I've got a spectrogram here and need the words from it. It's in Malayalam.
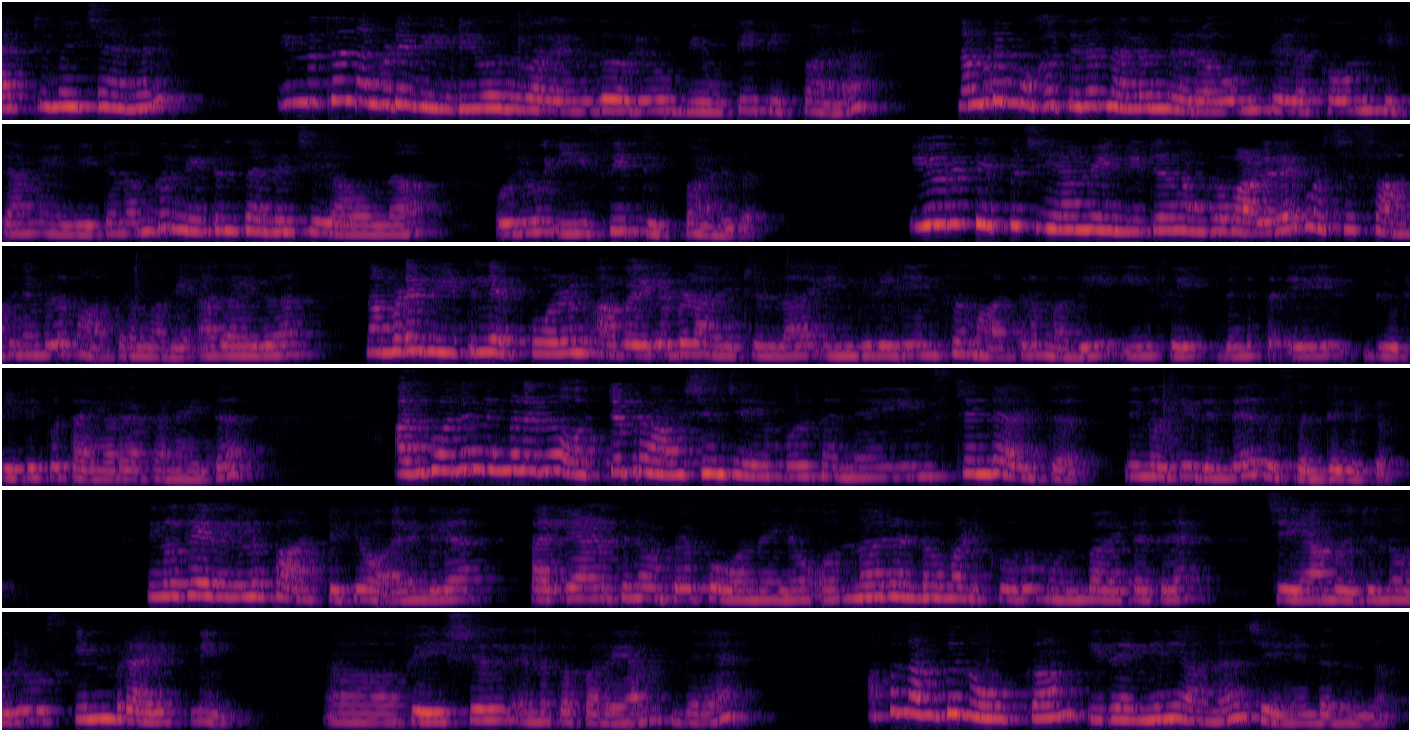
ബാക്ക് ടു മൈ ചാനൽ ഇന്നത്തെ നമ്മുടെ വീഡിയോ എന്ന് പറയുന്നത് ഒരു ബ്യൂട്ടി ടിപ്പാണ് നമ്മുടെ മുഖത്തിന് നല്ല നിറവും തിളക്കവും കിട്ടാൻ വേണ്ടിയിട്ട് നമുക്ക് വീട്ടിൽ തന്നെ ചെയ്യാവുന്ന ഒരു ഈസി ടിപ്പാണിത് ഈ ഒരു ടിപ്പ് ചെയ്യാൻ വേണ്ടിയിട്ട് നമുക്ക് വളരെ കുറച്ച് സാധനങ്ങൾ മാത്രം മതി. അതായത് നമ്മുടെ വീട്ടിൽ എപ്പോഴും അവൈലബിൾ ആയിട്ടുള്ള ഇൻഗ്രീഡിയൻസ് മാത്രം മതി ഈ ഫേ ഇതിന്റെ ഈ ബ്യൂട്ടി ടിപ്പ് തയ്യാറാക്കാനായിട്ട്. അതുപോലെ നിങ്ങളിത് ഒറ്റ പ്രാവശ്യം ചെയ്യുമ്പോൾ തന്നെ ഇൻസ്റ്റന്റ് ആയിട്ട് നിങ്ങൾക്ക് ഇതിന്റെ റിസൾട്ട് കിട്ടും. നിങ്ങൾക്ക് ഏതെങ്കിലും പാർട്ടിക്കോ അല്ലെങ്കിൽ കല്യാണത്തിനോ ഒക്കെ പോകുന്നതിന് ഒന്നോ രണ്ടോ മണിക്കൂർ മുൻപായിട്ടൊക്കെ ചെയ്യാൻ പറ്റുന്ന ഒരു സ്കിൻ ബ്രൈറ്റനിങ് ഫേഷ്യൽ എന്നൊക്കെ പറയാം ഇതിനെ. അപ്പം നമുക്ക് നോക്കാം ഇതെങ്ങനെയാണ് ചെയ്യേണ്ടതെന്ന്.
